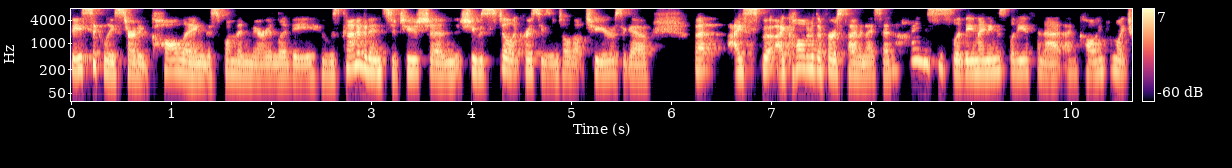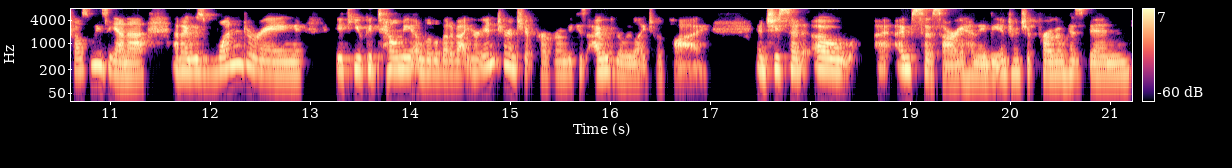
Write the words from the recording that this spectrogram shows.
basically started calling this woman, Mary Libby, who was kind of an institution. She was still at Christie's until about two years ago. But I spoke, I called her the first time and I said, Hi, Mrs. Libby. My name is Lydia Fenet. I'm calling from Lake Charles, Louisiana. And I was wondering if you could tell me a little bit about your internship program because I would really like to apply. And she said, Oh, I, am so sorry, honey. The internship program has been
